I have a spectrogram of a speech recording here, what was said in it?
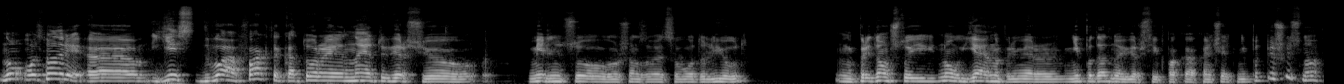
Ну, вот смотри, э, есть два факта, которые на эту версию мельницу, что называется, воду льют. При том, что ну, я, например, ни под одной версией пока окончательно не подпишусь, но,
